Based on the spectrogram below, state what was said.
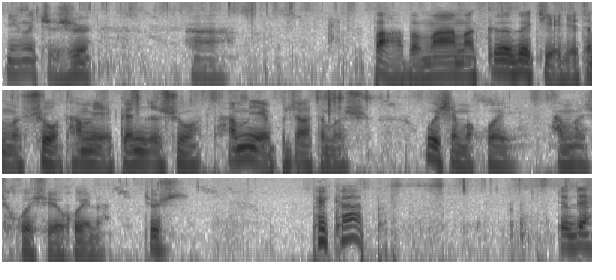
因为只是啊，爸爸妈妈、哥哥姐姐这么说，他们也跟着说，他们也不知道怎么说，为什么会他们会学会了，就是 pick up，对不对？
